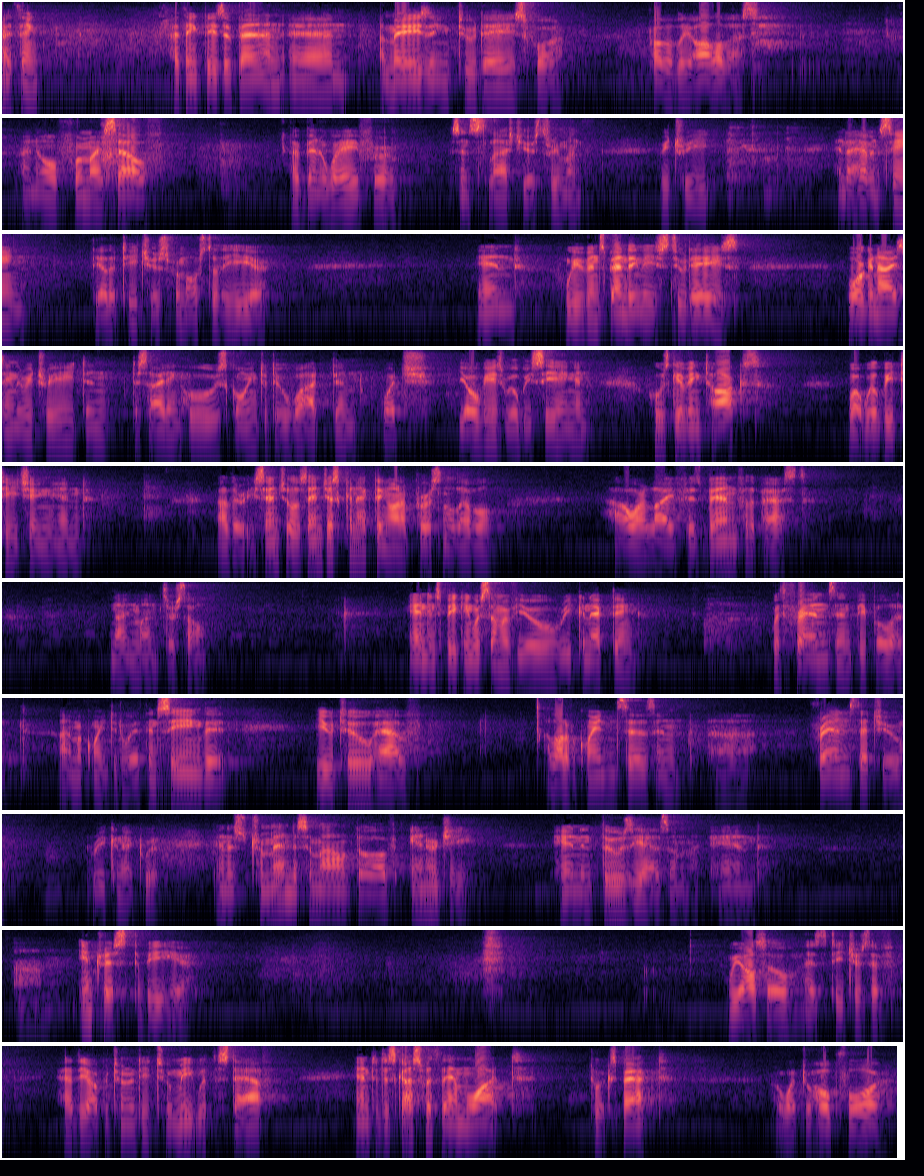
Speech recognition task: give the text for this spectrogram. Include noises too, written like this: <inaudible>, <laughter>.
I think I think these have been an amazing two days for probably all of us. I know for myself, I've been away for since last year's three month retreat, and I haven't seen the other teachers for most of the year. And we've been spending these two days organizing the retreat and deciding who's going to do what and which yogis we'll be seeing and who's giving talks, what we'll be teaching, and other essentials, and just connecting on a personal level how our life has been for the past nine months or so. And in speaking with some of you, reconnecting with friends and people that I'm acquainted with, and seeing that you too have a lot of acquaintances and uh, friends that you reconnect with. And there's a tremendous amount of energy and enthusiasm and um, interest to be here. We also, as teachers, have had the opportunity to meet with the staff and to discuss with them what to expect or what to hope for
